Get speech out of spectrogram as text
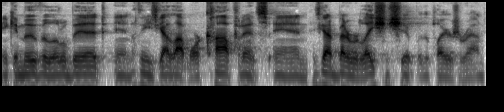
and can move a little bit, and I think he's got a lot more confidence and he's got a better relationship with the players around.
